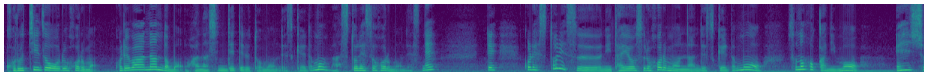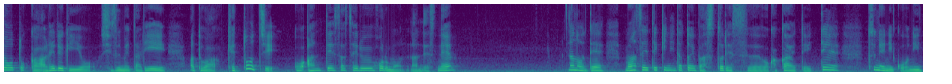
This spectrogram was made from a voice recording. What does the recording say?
コルチゾールホルモンこれは何度もお話に出てると思うんですけれども、まあ、ストレスホルモンですね。でこれストレスに対応するホルモンなんですけれどもその他にも炎症とかアレルギーを鎮めたりあとは血糖値を安定させるホルモンなんですね。なので慢性的に例えばストレスを抱えていて常にこう日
